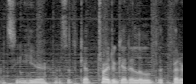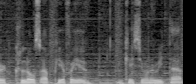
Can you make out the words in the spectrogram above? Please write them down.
Let's see here. Let's get try to get a little bit better close up here for you in case you want to read that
